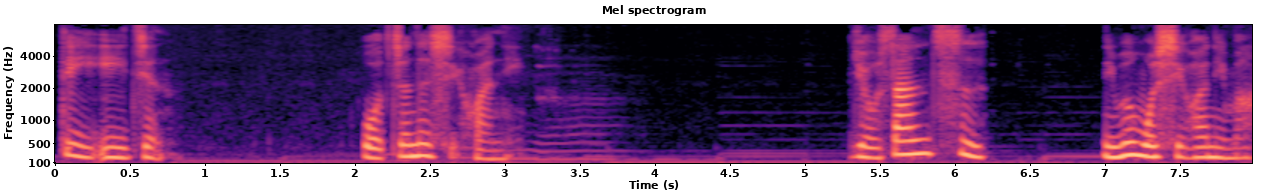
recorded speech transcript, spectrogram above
第一件，我真的喜欢你。有三次，你问我喜欢你吗？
